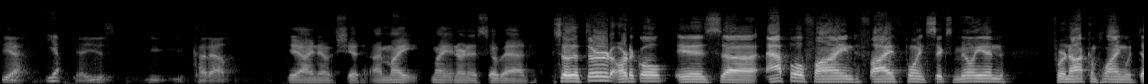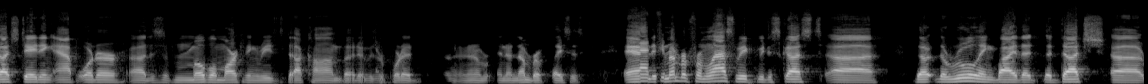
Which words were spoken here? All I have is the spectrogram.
yeah Yep. yeah you just you, you cut out Yeah, I know. Shit, I might my internet's so bad. So the third article is uh, Apple fined 5.6 million for not complying with Dutch dating app order. Uh, this is from mobilemarketingreads.com, but it was reported in a, number, in a number of places. And if you remember from last week, we discussed uh, the the ruling by the the Dutch uh,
